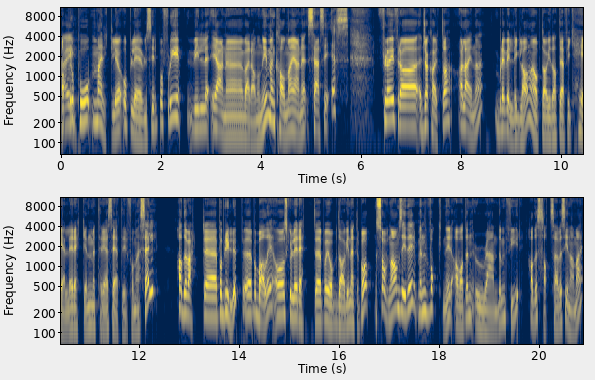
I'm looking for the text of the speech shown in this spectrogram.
Hei. Apropos merkelige opplevelser på fly. Vil gjerne være anonym, men kall meg gjerne Sassy S. Fløy fra Jakarta aleine. Ble veldig glad når jeg oppdaget at jeg fikk hele rekken med tre seter for meg selv. Hadde vært eh, på bryllup eh, på Bali og skulle rett eh, på jobb dagen etterpå. Sovna omsider, men våkner av at en random fyr hadde satt seg ved siden av meg,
